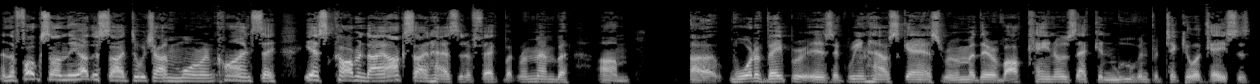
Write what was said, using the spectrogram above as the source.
And the folks on the other side, to which I'm more inclined, say, yes, carbon dioxide has an effect, but remember, um, uh, water vapor is a greenhouse gas. Remember, there are volcanoes that can move in particular cases.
